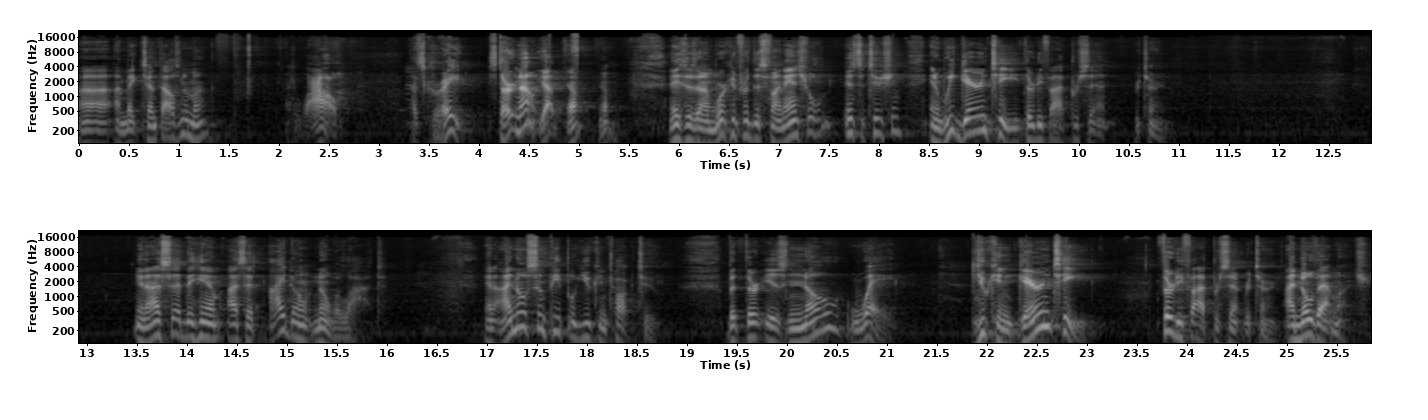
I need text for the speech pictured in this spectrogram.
uh, I make 10000 a month. Said, wow, that's great. Starting out. Yep, yep, yep. And he says, I'm working for this financial institution, and we guarantee 35% return. And I said to him, I said, I don't know a lot. And I know some people you can talk to, but there is no way you can guarantee 35% return. I know that much.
